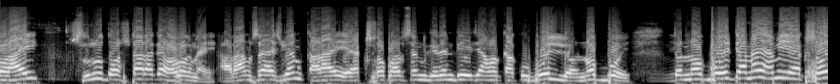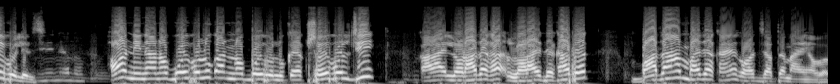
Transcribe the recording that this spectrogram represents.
লড়াই শুরু দশটার আগে হবে নাই। আরামসে আসবেন কাড়াই একশো পার্সেন্ট গ্যারেন্টি যে আমার কাকু বলল নব্বই। তো নব্বইটা নাই আমি একশোই বলেছি। হ্যাঁ নিরানব্বই বলুক আর নব্বই বলুক একশোই বলছি। কারাই লড়া দেখা লড়াই দেখাবে বাদাম ভাজা খায় ঘর যাতে নাই হবে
